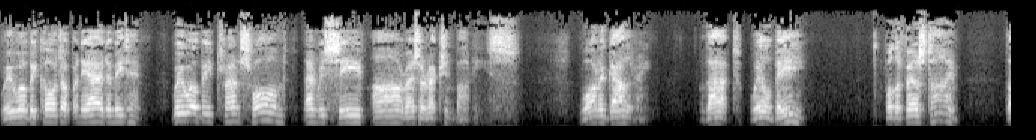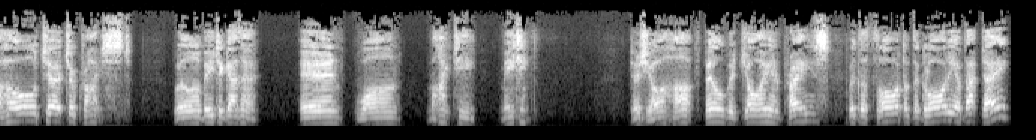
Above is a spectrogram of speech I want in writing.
we will be caught up in the air to meet him we will be transformed and receive our resurrection bodies. What a gathering that will be. For the first time, the whole Church of Christ will be together in one mighty meeting. Does your heart fill with joy and praise with the thought of the glory of that day?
